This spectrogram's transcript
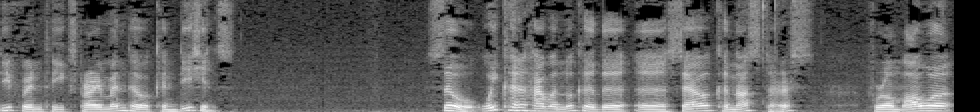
different experimental conditions. So we can have a look at the uh, cell clusters from our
